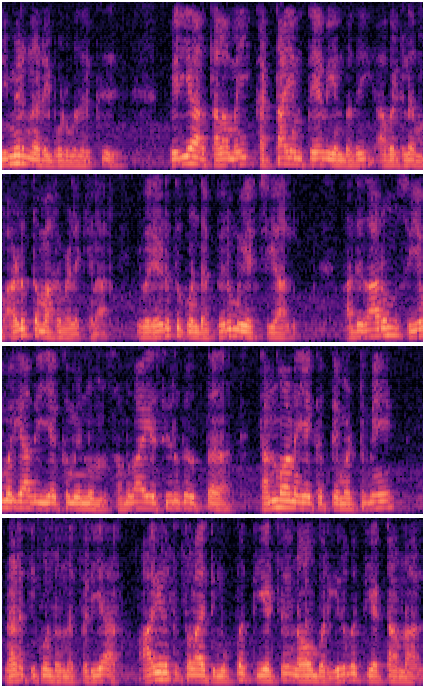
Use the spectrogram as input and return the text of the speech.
நிமிர் நடை போடுவதற்கு பெரியார் தலைமை கட்டாயம் தேவை என்பதை அவர்களிடம் அழுத்தமாக விளக்கினார். இவர் எடுத்துக்கொண்ட பெருமுயற்சியால் அதுகாரும் சுயமரியாதை இயக்கம் என்னும் சமுதாய சீர்திருத்த தன்மான இயக்கத்தை மட்டுமே நடத்தி கொண்டிருந்த பெரியார் ஆயிரத்தி தொள்ளாயிரத்தி முப்பத்தி எட்டு நவம்பர் இருபத்தி எட்டாம் நாள்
